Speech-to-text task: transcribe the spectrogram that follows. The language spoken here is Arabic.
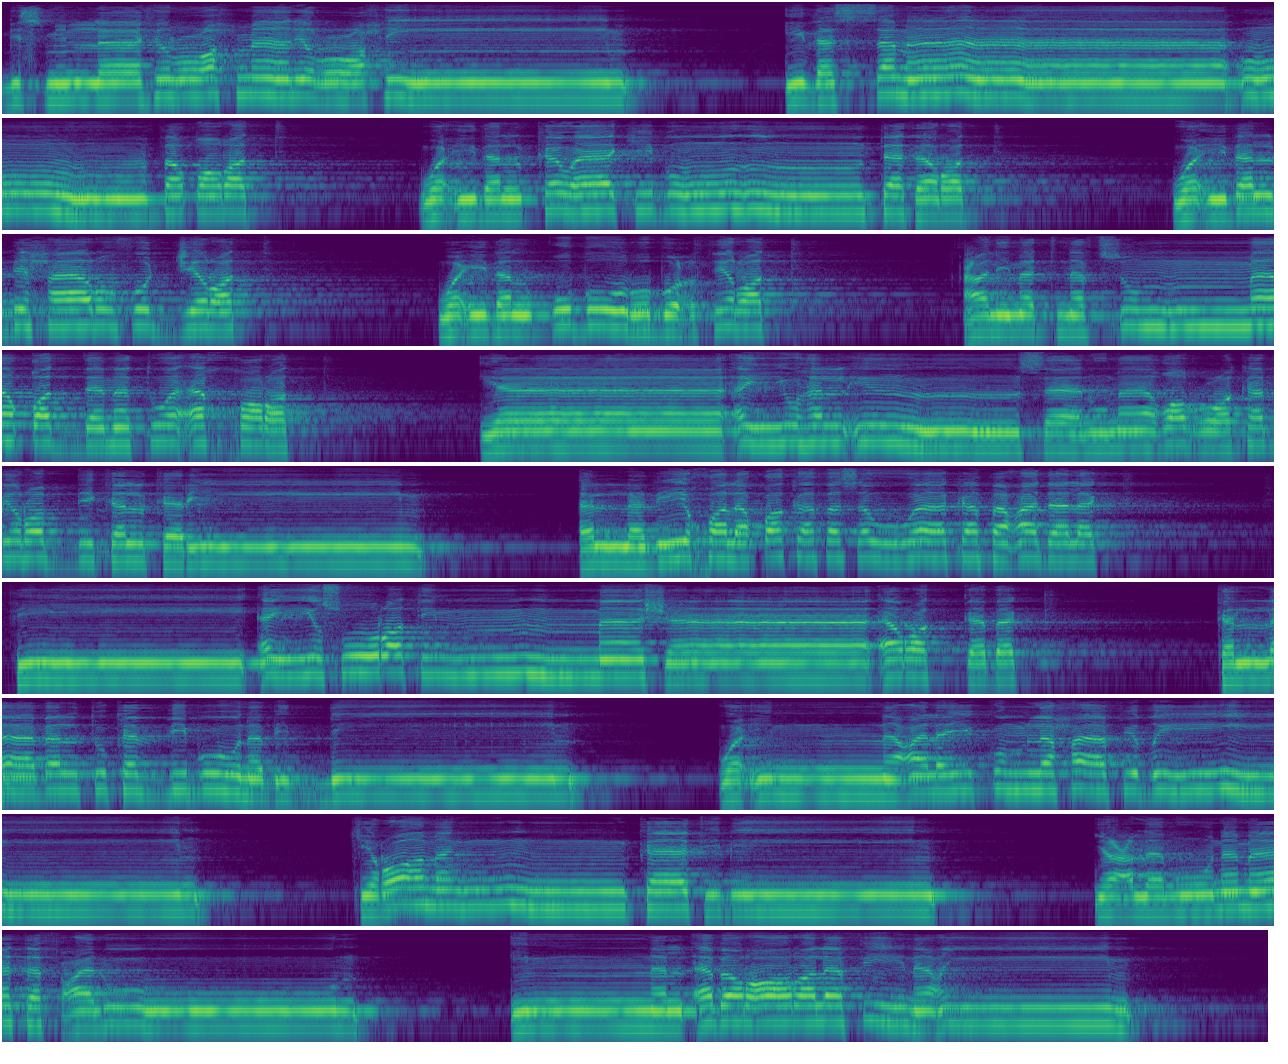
بِسْمِ اللَّهِ الرَّحْمَٰنِ الرَّحِيمِ إِذَا السَّمَاءُ انفَطَرَتْ وَإِذَا الْكَوَاكِبُ انتَثَرَتْ وَإِذَا الْبِحَارُ فُجِّرَتْ وَإِذَا الْقُبُورُ بُعْثِرَتْ عَلِمَتْ نَفْسٌ مَّا قَدَّمَتْ وَأَخَّرَتْ. يَا أَيُّهَا الْإِنسَانُ مَا غَرَّكَ بِرَبِّكَ الْكَرِيمِ؟ الَّذِي خَلَقَكَ فَسَوَّاكَ فَعَدَلَكَ. فِي أَيِّ صُورَةٍ مَّا شَاءَ رَكَّبَكَ. كَلَّا بَلْ تُكَذِّبُونَ بِالدِّينِ وَإِنَّ عَلَيْكُمْ لَحَافِظِينَ كِرَامًا كَاتِبِينَ يَعْلَمُونَ مَا تَفْعَلُونَ إِنَّ الْأَبْرَارَ لَفِي نَعِيمٍ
